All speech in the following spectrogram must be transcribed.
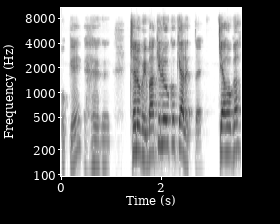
ओके चलो भाई, बाकी लोगों को क्या लगता है? क्या होगा?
